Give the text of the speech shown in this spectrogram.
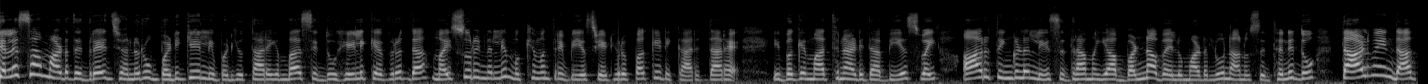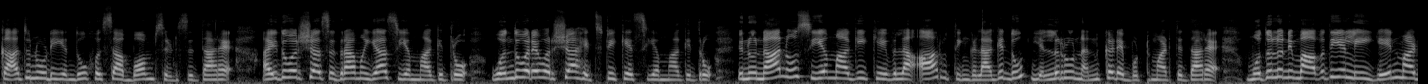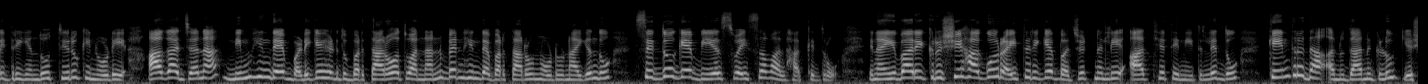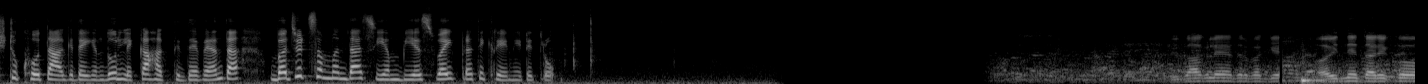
ಕೆಲಸ ಮಾಡದಿದ್ರೆ ಜನರು ಬಡಿಗೆಯಲ್ಲಿ ಬಡಿಯುತ್ತಾರೆ ಎಂಬ ಸಿದ್ದು ಹೇಳಿಕೆ ವಿರುದ್ಧ ಮೈಸೂರಿನಲ್ಲಿ ಮುಖ್ಯಮಂತ್ರಿ ಬಿಎಸ್ ಯಡಿಯೂರಪ್ಪ ಕಿಡಿಕಾರಿದ್ದಾರೆ. ಈ ಬಗ್ಗೆ ಮಾತನಾಡಿದ ಬಿಎಸ್ವೈ, ಆರು ತಿಂಗಳಲ್ಲಿ ಸಿದ್ದರಾಮಯ್ಯ ಬಣ್ಣ ಬಯಲು ಮಾಡಲು ನಾನು ಸಿದ್ಧನಿದ್ದು, ತಾಳ್ಮೆಯಿಂದ ಕಾದು ನೋಡಿ ಎಂದು ಹೊಸ ಬಾಂಬ್ ಸಿಡಿಸಿದ್ದಾರೆ. ಐದು ವರ್ಷ ಸಿದ್ದರಾಮಯ್ಯ ಸಿಎಂ ಆಗಿದ್ರು, ಒಂದೂವರೆ ವರ್ಷ ಎಚ್ಡಿಕೆ ಸಿಎಂ ಆಗಿದ್ರು. ಇನ್ನು ನಾನು ಸಿಎಂ ಆಗಿ ಕೇವಲ ಆರು ತಿಂಗಳಾಗಿದ್ದು, ಎಲ್ಲರೂ ನನ್ನ ಕಡೆ ಬೊಟ್ಟು ಮಾಡ್ತಿದ್ದಾರೆ. ಮೊದಲು ನಿಮ್ಮ ಅವಧಿಯಲ್ಲಿ ಏನ್ ಮಾಡಿದ್ರಿ ಎಂದು ತಿರುಗಿ ನೋಡಿ ಆಗ ಜನ ನಿಮ್ಮ ಹಿಂದೆ ಬಡಿಗೆ ಹಿಡಿದು ಬರ್ತಾರೋ ಅಥವಾ ನನ್ನ ಬೆನ್ ಹಿಂದೆ ಬರ್ತಾರೋ ನೋಡೋಣ ಎಂದು ಸಿದ್ದುಗೆ ಬಿಎಸ್ವೈ ಸವಾಲ್ ಹಾಕಿದ್ರು. ಇನ್ನು ಈ ಬಾರಿ ಕೃಷಿ ಹಾಗೂ ರೈತರಿಗೆ ಬಜೆಟ್ನಲ್ಲಿ ಆದ್ಯತೆ ನೀಡಲಿದ್ದು ಕೇಂದ್ರದ ಅನುದಾನಗಳು ಎಷ್ಟು ಖೋತ ಆಗಿದೆ ಎಂದು ಲೆಕ್ಕ ಹಾಕ್ತಿದ್ದೇವೆ ಅಂತ ಬಜೆಟ್ ಸಂಬಂಧ ಸಿಎಂ ಬಿಎಸ್ವೈ ಪ್ರತಿಕ್ರಿಯೆ ನೀಡಿದ್ರು. ಈಗಾಗಲೇ ಅದರ ಬಗ್ಗೆ ಐದನೇ ತಾರೀಕು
